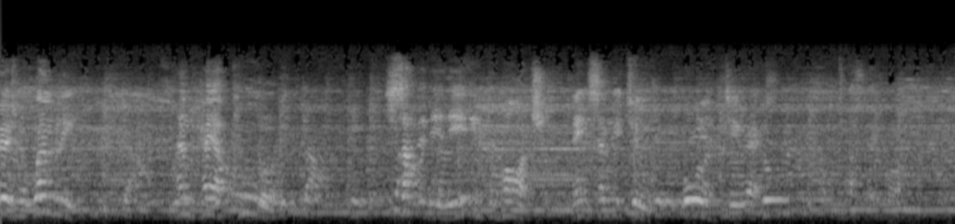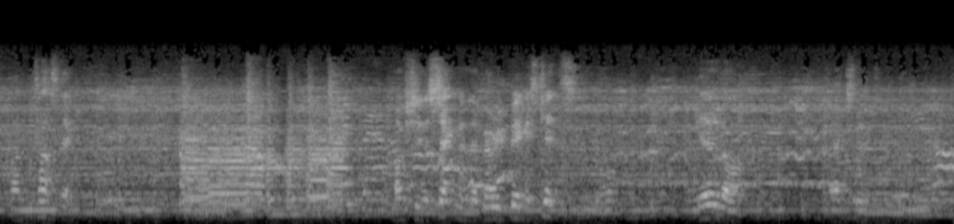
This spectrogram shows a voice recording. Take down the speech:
Version of Wembley Empire Pool, Saturday the 18th of March 1972, Bolan T-Rex. Fantastic. Fantastic. Obviously the second of the very biggest hits. Get it on. Excellent.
